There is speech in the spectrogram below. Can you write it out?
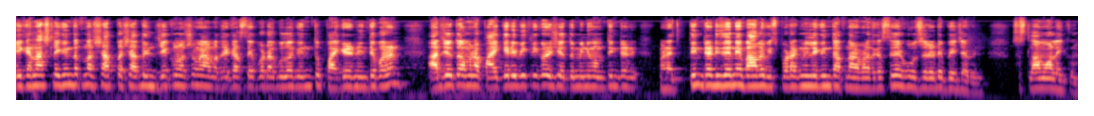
এইখানে আসলে কিন্তু আপনার সপ্তাহ সাত দিন যে কোনো সময় আমাদের কাছ থেকে প্রোডাক্টগুলো কিন্তু পাইকারি নিতে পারেন। আর যেহেতু আমরা পাইকারি বিক্রি করি, সেহেতু মিনিমাম তিনটা মানে তিনটা ডিজাইনে বারো পিস প্রোডাক্ট নিলে কিন্তু আপনার আমাদের কাছ থেকে হোলসেল রেটে পেয়ে যাবেন। আসসালামু আলাইকুম।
